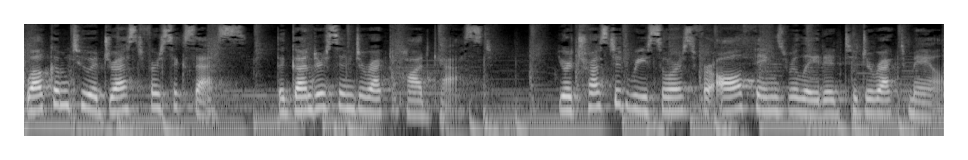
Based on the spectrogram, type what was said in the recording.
Welcome to Addressed for Success, the Gunderson Direct podcast, your trusted resource for all things related to direct mail.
